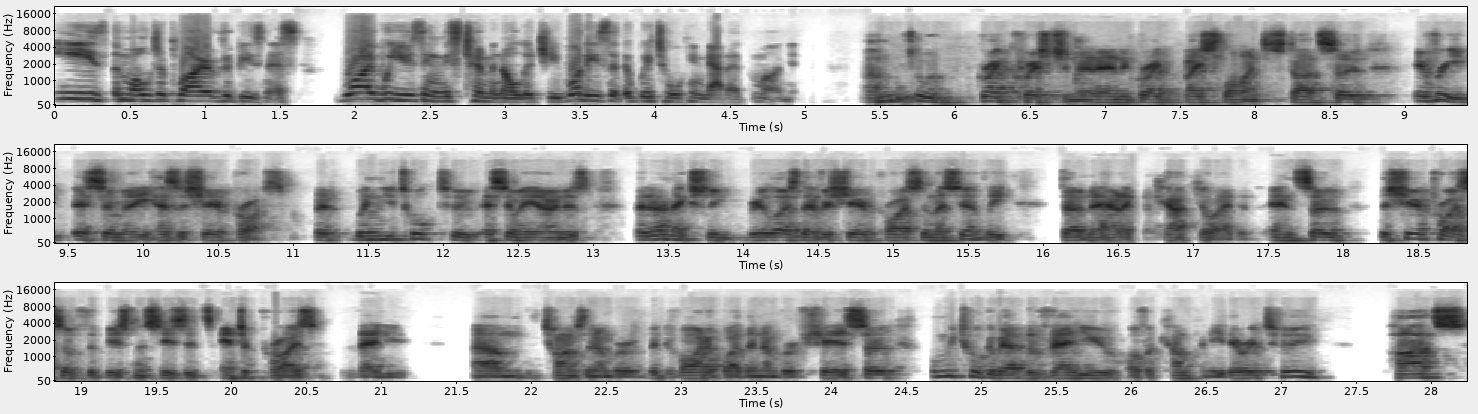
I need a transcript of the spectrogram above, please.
is the multiplier of a business? Why are we using this terminology? What is it that we're talking about at the moment? Um, well, great question and a great baseline to start. So, every SME has a share price, but when you talk to SME owners, they don't actually realize they have a share price and they certainly don't know how to calculate it. And so, the share price of the business is its enterprise value um, times the number of, divided by the number of shares. So when we talk about the value of a company, there are two parts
